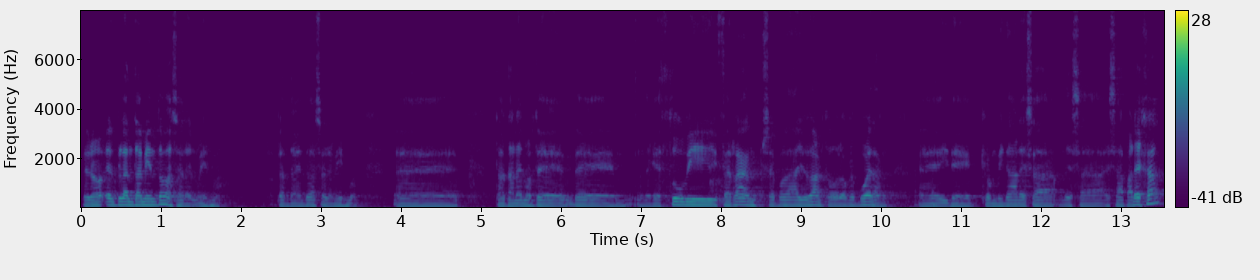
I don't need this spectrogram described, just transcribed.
Pero el planteamiento va a ser el mismo. El planteamiento va a ser el mismo. Eh, trataremos de, de, de, que Zubi y Ferran se puedan ayudar todo lo que puedan eh, y de combinar esa, esa, esa pareja.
